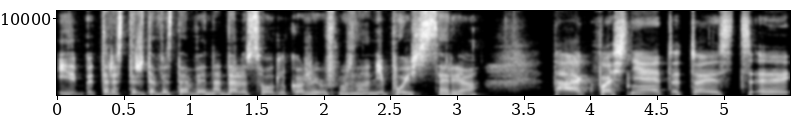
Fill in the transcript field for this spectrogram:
i teraz też te wystawy nadal są, tylko że już można na nie pójść, serio. Tak, właśnie to, to jest. Y,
